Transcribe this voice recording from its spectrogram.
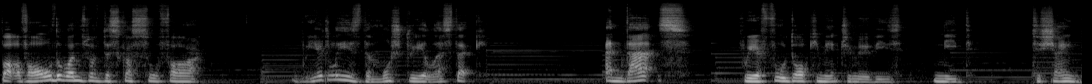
But of all the ones we've discussed so far, weirdly is the most realistic. And that's where faux documentary movies need to shine.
